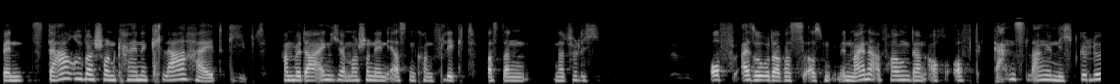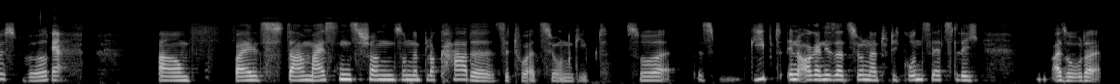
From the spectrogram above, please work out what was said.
Wenn es darüber schon keine Klarheit gibt, haben wir da eigentlich immer schon den ersten Konflikt, was dann natürlich oft, also oder was aus, in meiner Erfahrung dann auch oft ganz lange nicht gelöst wird. Ja. Ähm, weil es da meistens schon so eine Blockadesituation gibt. So, es gibt in Organisationen natürlich grundsätzlich, also oder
